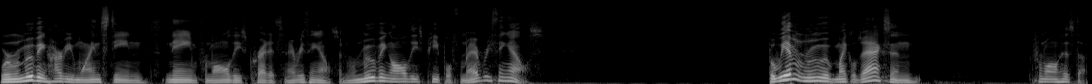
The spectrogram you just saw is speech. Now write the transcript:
We're removing Harvey Weinstein's name from all these credits and everything else, and removing all these people from everything else. But we haven't removed Michael Jackson from all his stuff.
